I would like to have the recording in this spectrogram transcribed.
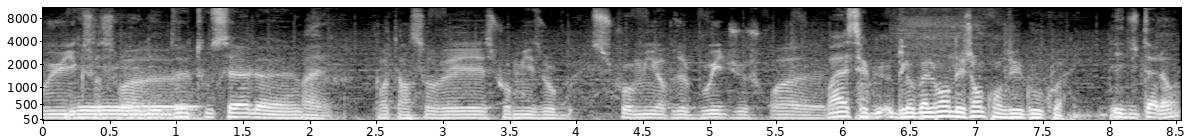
oui les, que ce soit les euh, deux tout seuls. euh, ouais quand t'as sauvé Throw Me, the- Bridge je crois euh, Ouais, c'est gl- globalement des gens qui ont du goût quoi. Et du talent.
